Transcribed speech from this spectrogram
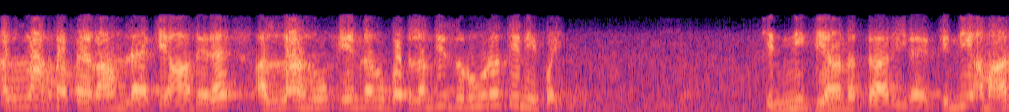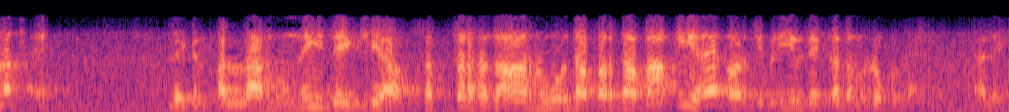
اللہ کا پیغام لے کے آدھے رہے۔ اللہ نو بدلن کی ضرورت ہی نہیں پی کنی دیانتداری ہے کنی امانت ہے۔ لیکن اللہ نو نہیں دیکھیا، ستر ہزار نور دا پردہ باقی ہے اور جبریل دے قدم رک گئے۔ علیہ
